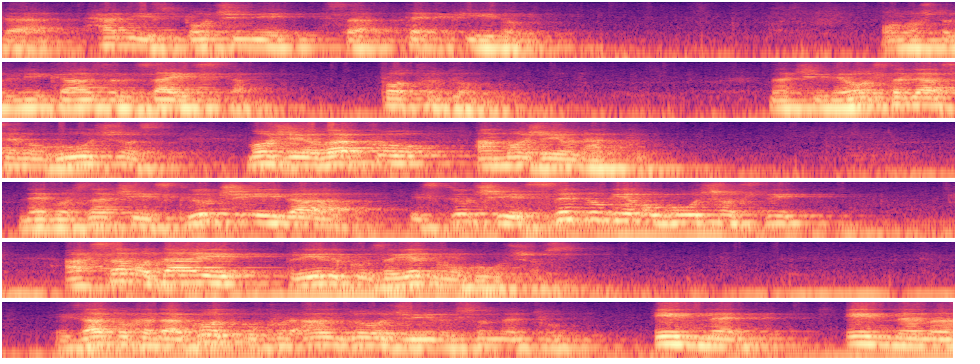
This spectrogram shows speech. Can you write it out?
da hadis počinje sa tekidom. Ono što bi mi kazali zaista, potvrdom. Znači ne ostavlja se mogućnost, može i ovako, a može i onako. Nego znači isključiva, isključuje sve druge mogućnosti, a samo daje priliku za jednu mogućnost. I zato kada god u Kur'an dođe ili sunnetu inne, innema,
